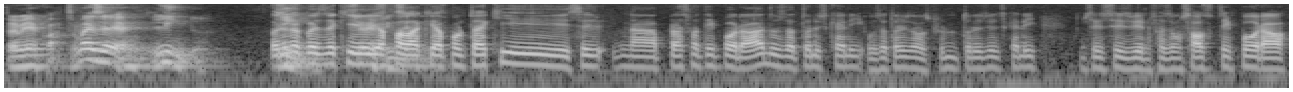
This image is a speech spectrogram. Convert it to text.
Pra mim é 4. Mas é lindo. A única Lindo. coisa que eu ia falar aqui, apontar é que se- na próxima temporada os atores querem. Os atores não, os produtores eles querem. Não sei se vocês viram, fazer um salto temporal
